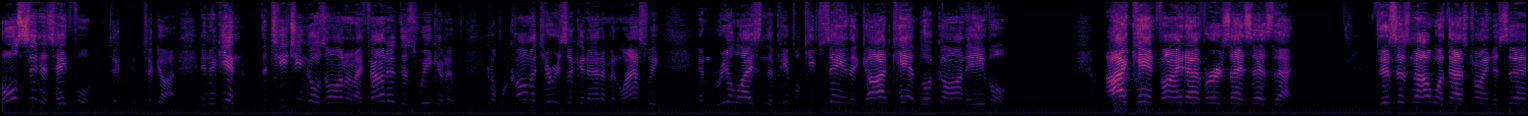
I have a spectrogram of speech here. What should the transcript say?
All sin is hateful to, to God. And again, goes on, and I found it this week in a couple commentaries looking at him and last week, and realizing that people keep saying that God can't look on evil. I can't find a verse that says that. This is not what that's trying to say.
